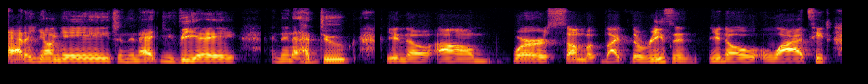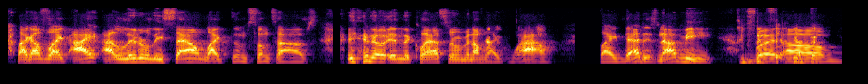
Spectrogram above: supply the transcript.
at a young age, and then at UVA, and then at Duke, you know, um, were some of like the reason, you know, why I teach. Like I was like, I I literally sound like them sometimes, you know, in the classroom, and I'm like, wow, like that is not me. But um,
